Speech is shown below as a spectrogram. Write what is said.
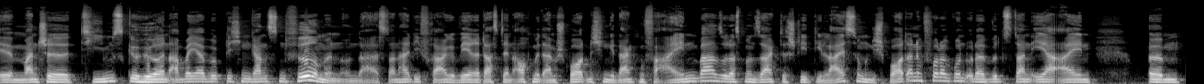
Äh, manche Teams gehören aber ja wirklich in ganzen Firmen. Und da ist dann halt die Frage, wäre das denn auch mit einem sportlichen Gedanken vereinbar, sodass man sagt, es steht die Leistung und die Sport an im Vordergrund, oder wird es dann eher ein, ähm,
